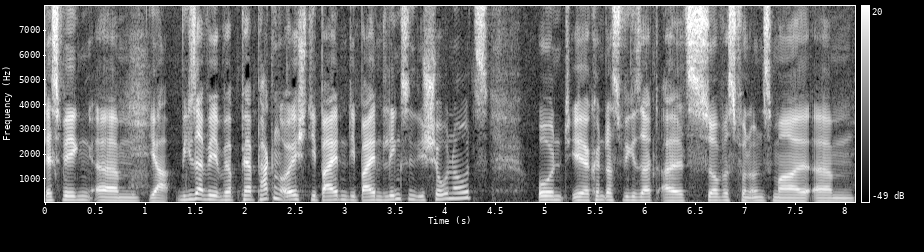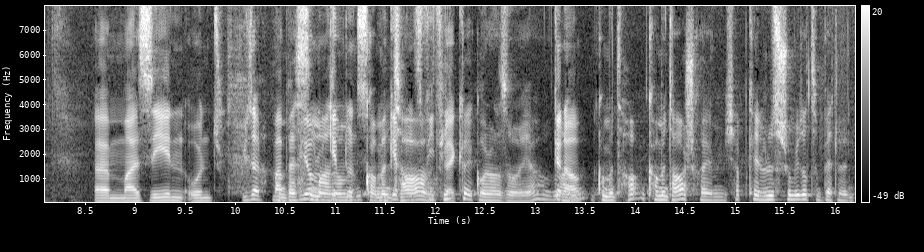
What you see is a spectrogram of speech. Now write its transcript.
Deswegen, ähm, ja, wie gesagt, wir, wir packen euch die beiden, die beiden Links in die Show Notes und ihr könnt das, wie gesagt, als Service von uns mal ähm, mal sehen und wie gesagt, mal Am besten mal so uns, Kommentar, uns Feedback. Feedback. oder so, ja? Genau. Kommentar, Kommentar schreiben. Ich habe keine Lust schon wieder zu betteln.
